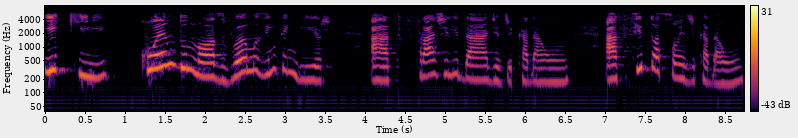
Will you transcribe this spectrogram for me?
E que, quando nós vamos entender as fragilidades de cada um, as situações de cada um,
